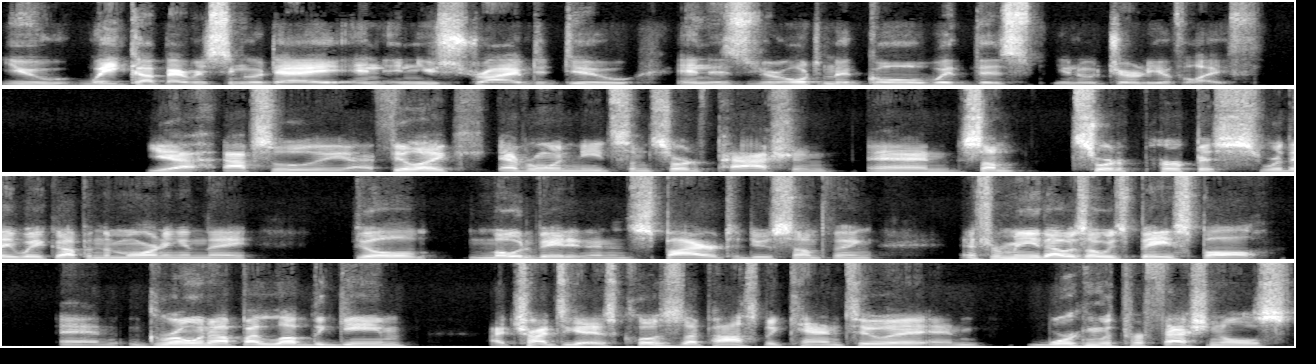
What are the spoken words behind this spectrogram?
you wake up every single day and, and you strive to do and is your ultimate goal with this, you know, journey of life? Yeah, absolutely. I feel like everyone needs some sort of passion and some sort of purpose where they wake up in the morning and they feel motivated and inspired to do something. And for me, that was always baseball. And growing up, I loved the game. I tried to get as close as I possibly can to it and working with professionals.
